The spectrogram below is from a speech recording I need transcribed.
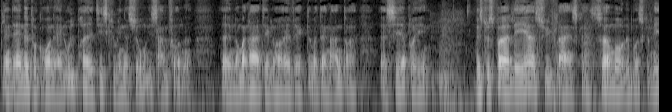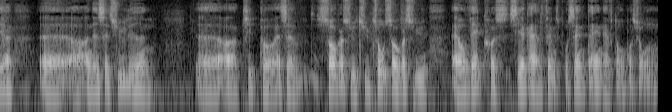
Blandt andet på grund af en udbredt diskrimination i samfundet, øh, når man har den høje vægt, og hvordan andre ser på en. Hvis du spørger læger og sygeplejersker, så er målet måske mere øh, at nedsætte sygeligheden øh, og kigge på, altså sukkersyge, type 2 sukkersyge, er jo væk hos cirka 90 procent dagen efter operationen.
